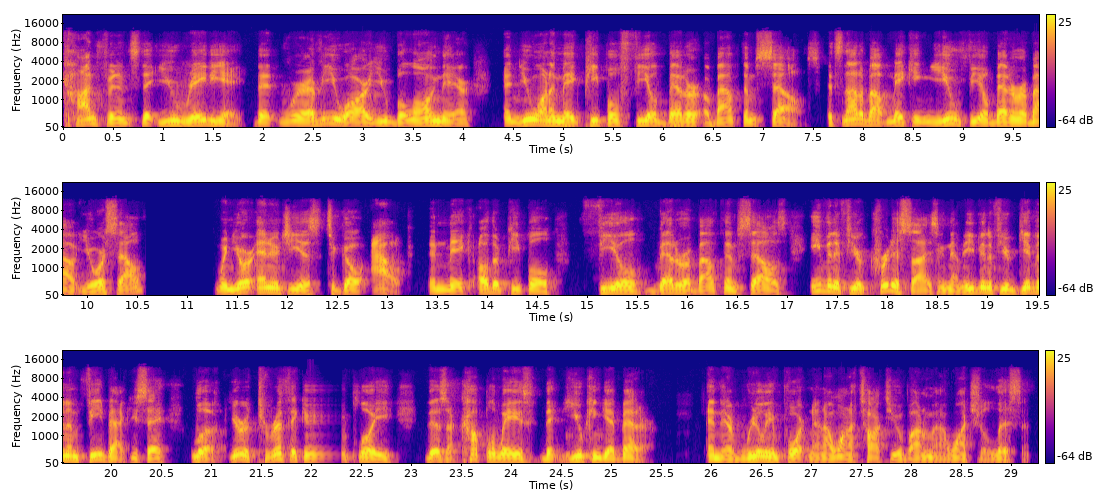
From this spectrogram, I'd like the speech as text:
confidence that you radiate, that wherever you are, you belong there and you want to make people feel better about themselves. It's not about making you feel better about yourself. When your energy is to go out and make other people feel better about themselves, even if you're criticizing them, even if you're giving them feedback, you say, Look, you're a terrific employee. There's a couple of ways that you can get better, and they're really important. And I want to talk to you about them, and I want you to listen.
